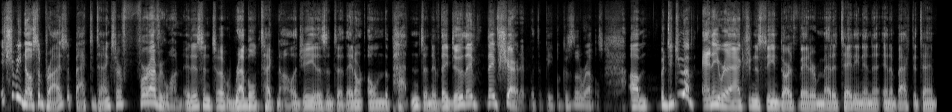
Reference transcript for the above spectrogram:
it should be no surprise that Bacta tanks are for everyone. It isn't a rebel technology. It isn't. A, they don't own the patent, and if they do, they've they've shared it with the people because they're rebels. Um, but did you have any reaction to seeing Darth Vader meditating in a in a Bacta tank?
